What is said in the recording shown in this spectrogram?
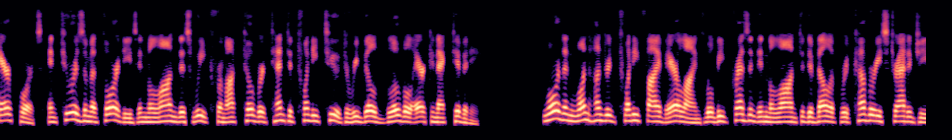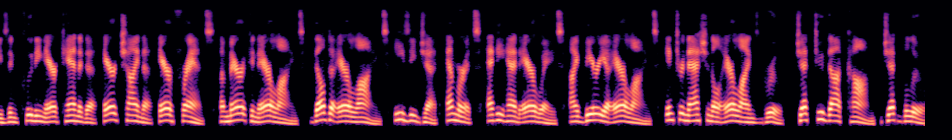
airports, and tourism authorities in Milan this week from October 10 to 22 to rebuild global air connectivity. More than 125 airlines will be present in Milan to develop recovery strategies including Air Canada, Air China, Air France, American Airlines, Delta Air Lines, EasyJet, Emirates, Etihad Airways, Iberia Airlines, International Airlines Group, Jet2.com, JetBlue,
